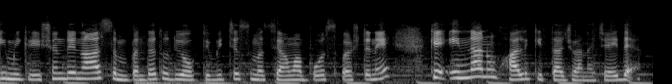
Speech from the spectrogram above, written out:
ਇਮੀਗ੍ਰੇਸ਼ਨ ਦੇ ਨਾਲ ਸੰਬੰਧਿਤ ਉਦਯੋਗ ਦੇ ਵਿੱਚ ਸਮੱਸਿਆਵਾਂ ਬਹੁਤ ਸਪਸ਼ਟ ਨੇ ਕਿ ਇਹਨਾਂ ਨੂੰ ਹੱਲ ਕੀਤਾ ਜਾਣਾ ਚਾਹੀਦਾ ਹੈ।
